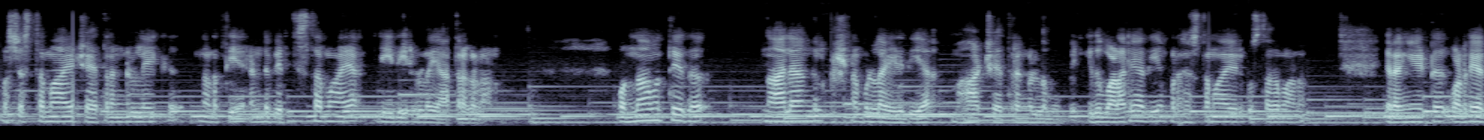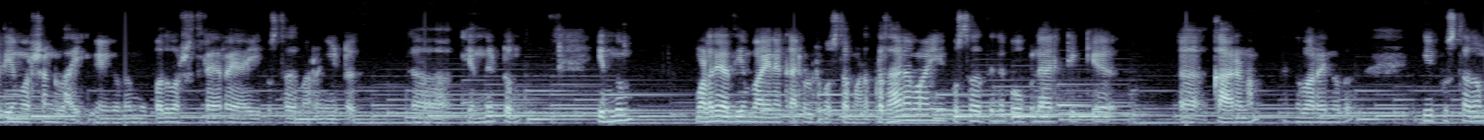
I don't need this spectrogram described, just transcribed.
പ്രശസ്തമായ ക്ഷേത്രങ്ങളിലേക്ക് നടത്തിയ രണ്ട് വ്യത്യസ്തമായ രീതിയിലുള്ള യാത്രകളാണ്. ഒന്നാമത്തേത് നാലാങ്കൽ കൃഷ്ണപിള്ള എഴുതിയ മഹാക്ഷേത്രങ്ങളുടെ മുമ്പിൽ. ഇത് വളരെയധികം പ്രശസ്തമായ ഒരു പുസ്തകമാണ്. ഇറങ്ങിയിട്ട് വളരെയധികം വർഷങ്ങളായി. മുപ്പത് വർഷത്തിലേറെയായി ഈ പുസ്തകം ഇറങ്ങിയിട്ട്. എന്നിട്ടും ഇന്നും വളരെയധികം വായനക്കാരുള്ളൊരു പുസ്തകമാണ്. പ്രധാനമായും ഈ പുസ്തകത്തിന്റെ പോപ്പുലാരിറ്റിക്ക് കാരണം എന്ന് പറയുന്നത് ഈ പുസ്തകം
